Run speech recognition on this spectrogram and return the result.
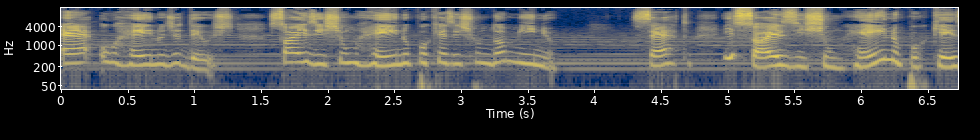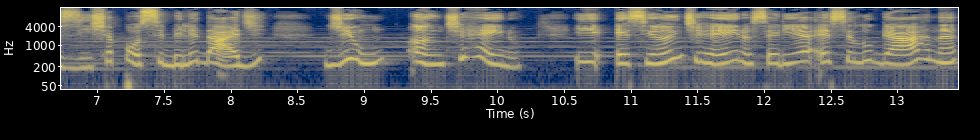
é o reino de Deus. Só existe um reino porque existe um domínio, certo? E só existe um reino porque existe a possibilidade de um anti-reino. E esse anti-reino seria esse lugar, né,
